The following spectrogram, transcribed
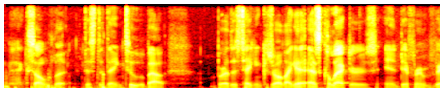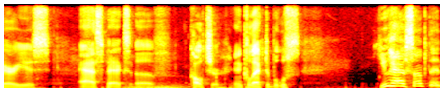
Mac. So look, this is the thing too about brothers taking control, like as collectors in different various aspects of culture and collectibles. You have something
